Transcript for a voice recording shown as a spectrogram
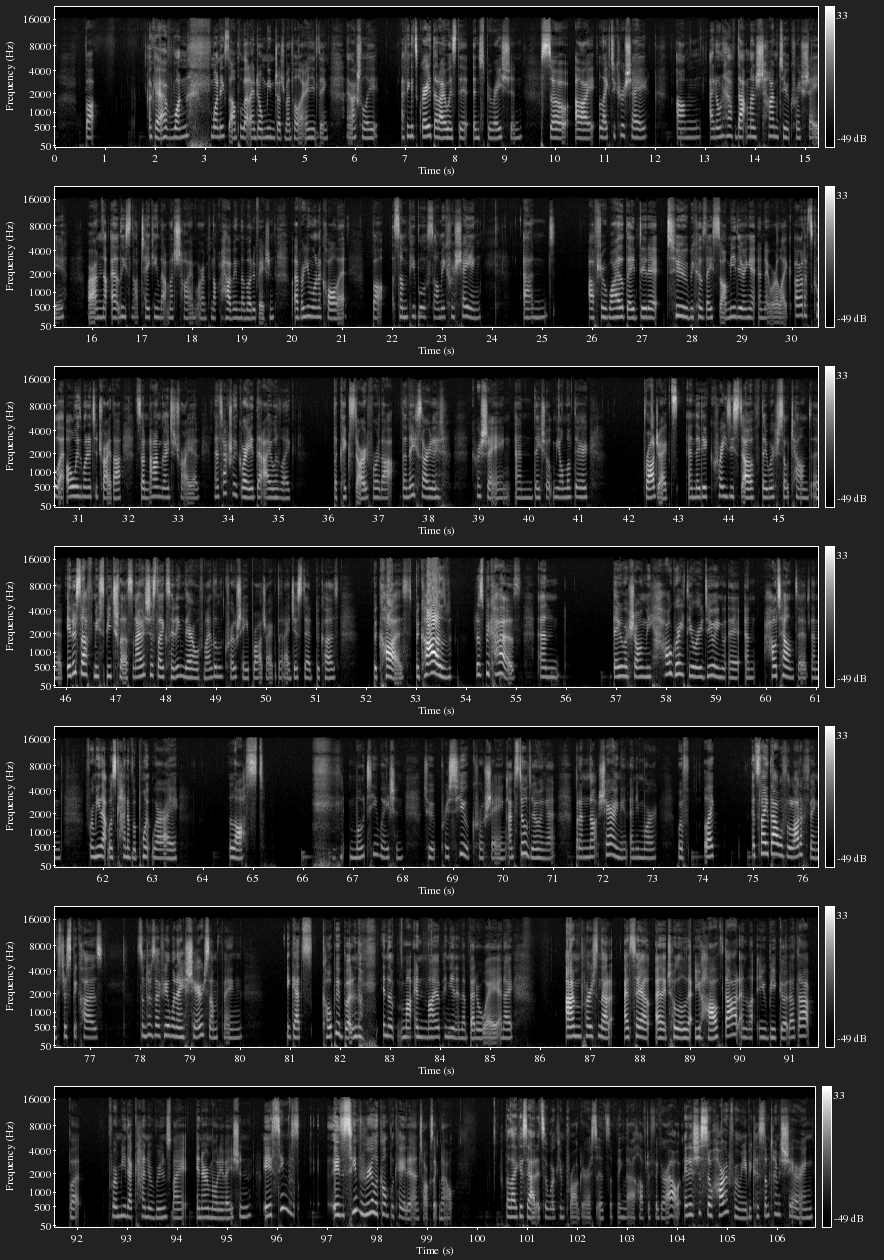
But okay, I have one one example that I don't mean judgmental or anything. I'm actually I think it's great that I was the inspiration so I like to crochet. Um, I don't have that much time to crochet, or I'm not at least not taking that much time, or I'm not having the motivation, whatever you want to call it. But some people saw me crocheting, and after a while they did it too because they saw me doing it and they were like, oh, that's cool. I always wanted to try that. So now I'm going to try it. And it's actually great that I was like the kickstart for that. Then they started crocheting and they showed me all of their projects and they did crazy stuff. They were so talented. It just left me speechless and I was just like sitting there with my little crochet project that I just did because because because just because and they were showing me how great they were doing it and how talented and for me that was kind of a point where I lost motivation to pursue crocheting. I'm still doing it, but I'm not sharing it anymore with like it's like that with a lot of things just because sometimes I feel when I share something it gets copied but in a, in a my, in my opinion in a better way and I I'm a person that I'd say I, I totally let you have that and let you be good at that but for me that kind of ruins my inner motivation it seems it seems really complicated and toxic now. But like I said, it's a work in progress. It's a thing that I'll have to figure out. It is just so hard for me because sometimes sharing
